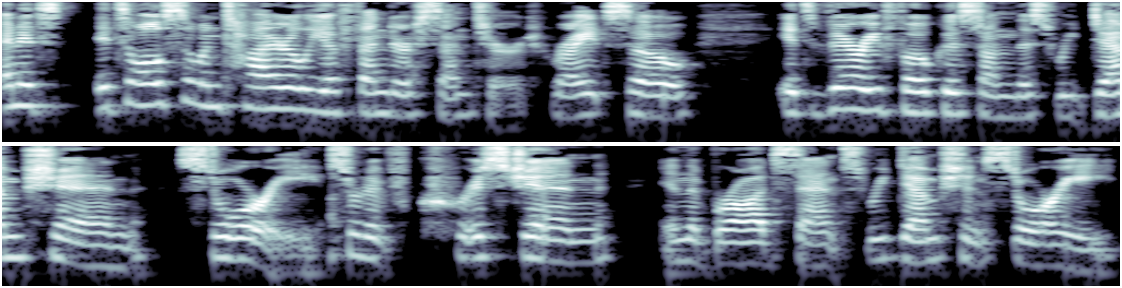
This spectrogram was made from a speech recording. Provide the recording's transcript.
And it's, it's also entirely offender centered, right? So it's very focused on this redemption story, sort of Christian in the broad sense, redemption story,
